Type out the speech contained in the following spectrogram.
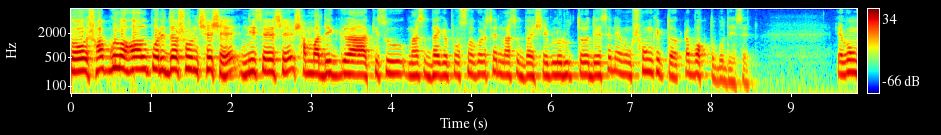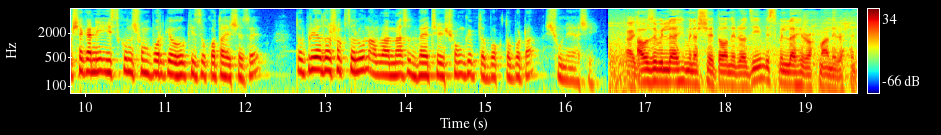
তো সবগুলো হল পরিদর্শন শেষে নিচে এসে সাংবাদিকরা কিছু মাসুদ ভাইকে প্রশ্ন করেছেন মাসুদ ভাই সেগুলোর উত্তর দিয়েছেন এবং সংক্ষিপ্ত একটা বক্তব্য দিয়েছেন। এবং সেখানে ইস্কুন সম্পর্কেও কিছু কথা এসেছে। তো প্রিয় দর্শক চলুন আমরা মাসুদ ভাইয়ের সেই সংক্ষিপ্ত বক্তব্যটা শুনে আসি। আউজুবিল্লাহ মিনাশ শাইতানির রাজিম বিসমিল্লাহির রহমানির রহিম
